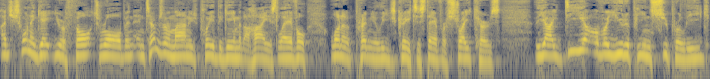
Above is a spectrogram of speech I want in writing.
I just want to get your thoughts, Rob, in, in terms of a man who's played the game at the highest level, one of Premier League's greatest ever strikers. The idea of a European Super League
